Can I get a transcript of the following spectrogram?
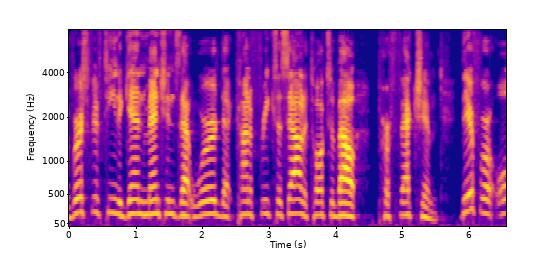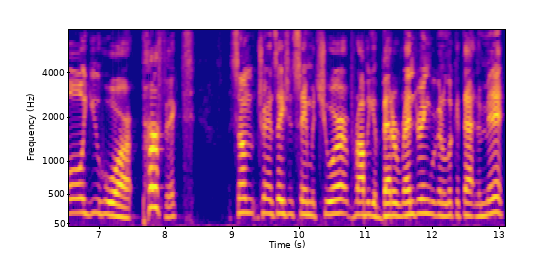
verse 15 again mentions that word that kind of freaks us out. It talks about perfection. Therefore, all you who are perfect, some translations say mature, probably a better rendering. We're going to look at that in a minute.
